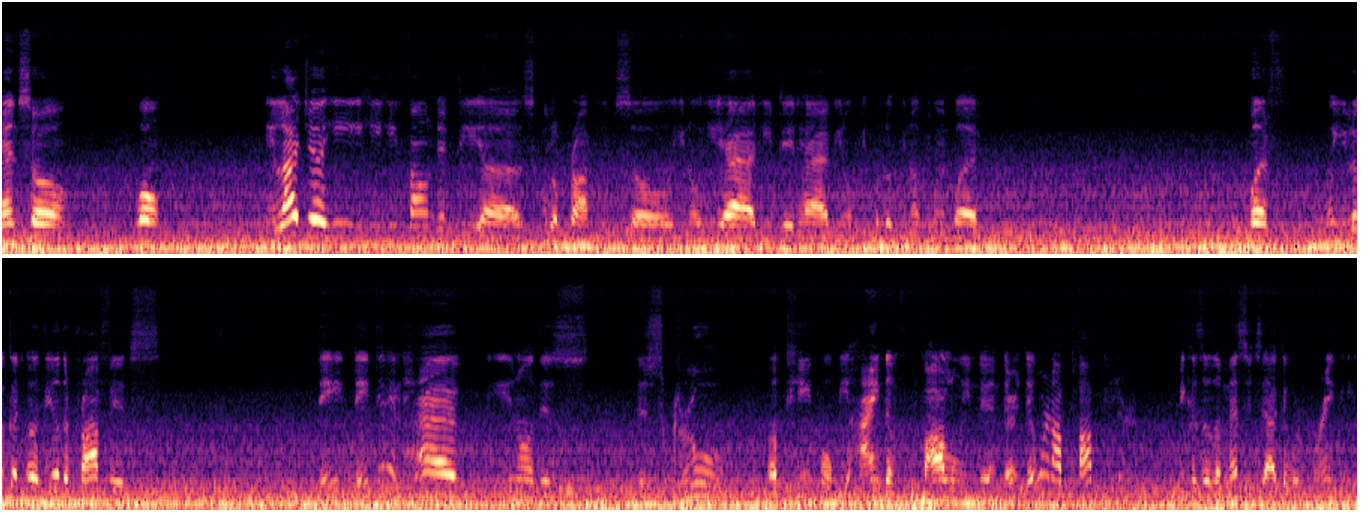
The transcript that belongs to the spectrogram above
And so, well, Elijah, he, he, he founded the uh, school of prophets. So, you know, he had, he did have, you know, people looking up to him. But, but when you look at uh, the other prophets, they, they didn't have, you know, this this group of people behind them following them. They they were not popular because of the message that they were bringing.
